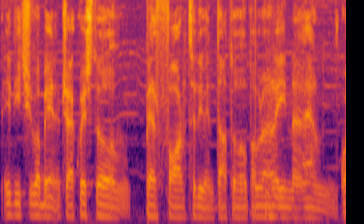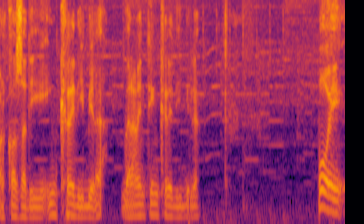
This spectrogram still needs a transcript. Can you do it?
e dici va bene, cioè questo per forza è diventato Pablo Mm. Larraín, è qualcosa di incredibile, veramente incredibile. Poi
